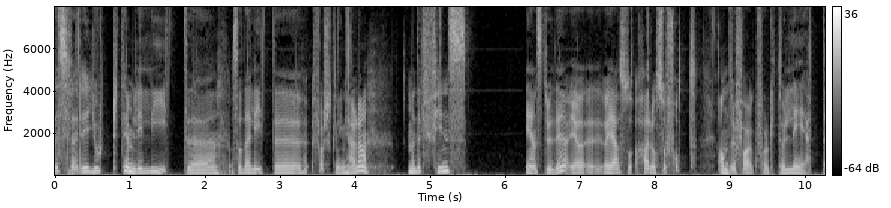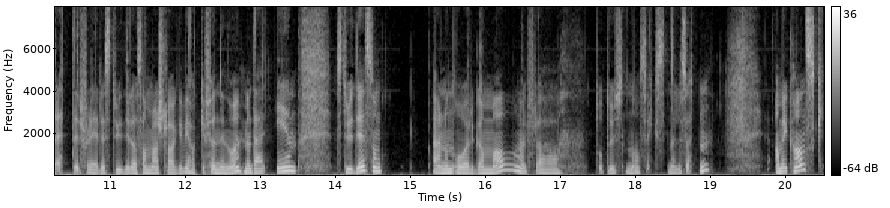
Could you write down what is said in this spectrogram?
dessverre gjort temmelig lite Altså det er lite forskning her, da. Men det fins én studie, og jeg har også fått andre fagfolk til å lete etter flere studier av samlandslaget. Vi har ikke funnet noe, men det er én studie som er noen år gammel, vel fra 2016 eller 2017, amerikansk,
